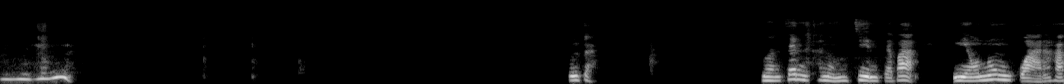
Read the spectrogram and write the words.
อืมรู้จักเหมือนเส้นขนมจีนแต่ว่าเหนียวนุ่มกว่านะคะ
